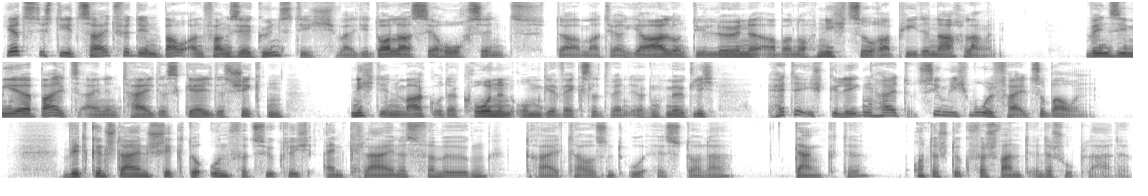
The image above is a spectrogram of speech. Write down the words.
Jetzt ist die Zeit für den Bauanfang sehr günstig, weil die Dollars sehr hoch sind, da Material und die Löhne aber noch nicht so rapide nachlangen. Wenn Sie mir bald einen Teil des Geldes schickten, nicht in Mark oder Kronen umgewechselt, wenn irgend möglich, hätte ich Gelegenheit, ziemlich wohlfeil zu bauen. Wittgenstein schickte unverzüglich ein kleines Vermögen, 3000 US-Dollar, dankte und das Stück verschwand in der Schublade.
